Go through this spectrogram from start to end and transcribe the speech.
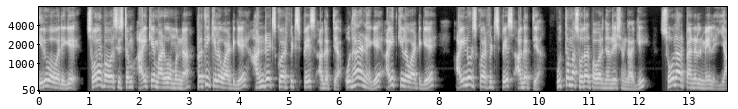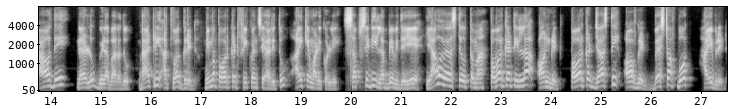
ಇರುವವರಿಗೆ ಸೋಲಾರ್ ಪವರ್ ಸಿಸ್ಟಮ್ ಆಯ್ಕೆ ಮಾಡುವ ಮುನ್ನ ಪ್ರತಿ ಕಿಲೋವಾಟ್ಗೆ ಹಂಡ್ರೆಡ್ ಸ್ಕ್ವೇರ್ ಫೀಟ್ ಸ್ಪೇಸ್ ಅಗತ್ಯ. ಉದಾಹರಣೆಗೆ ಐದು ಕಿಲೋವಾಟ್ಗೆ ಐನೂರು ಸ್ಕ್ವೇರ್ ಫೀಟ್ ಸ್ಪೇಸ್ ಅಗತ್ಯ. ಉತ್ತಮ ಸೋಲಾರ್ ಪವರ್ ಜನರೇಷನ್ಗಾಗಿ ಸೋಲಾರ್ ಪ್ಯಾನೆಲ್ ಮೇಲೆ ಯಾವುದೇ ನೆರಳು ಬೀಳಬಾರದು. ಬ್ಯಾಟರಿ ಅಥವಾ ಗ್ರಿಡ್. ನಿಮ್ಮ ಪವರ್ ಕಟ್ ಫ್ರೀಕ್ವೆನ್ಸಿ ಅರಿತು ಆಯ್ಕೆ ಮಾಡಿಕೊಳ್ಳಿ. ಸಬ್ಸಿಡಿ ಲಭ್ಯವಿದೆಯೇ? ಯಾವ ವ್ಯವಸ್ಥೆ ಉತ್ತಮ? ಪವರ್ ಕಟ್ ಇಲ್ಲ, ಆನ್ ಗ್ರಿಡ್. ಪವರ್ ಕಟ್ ಜಾಸ್ತಿ, off grid. Best of both, hybrid.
